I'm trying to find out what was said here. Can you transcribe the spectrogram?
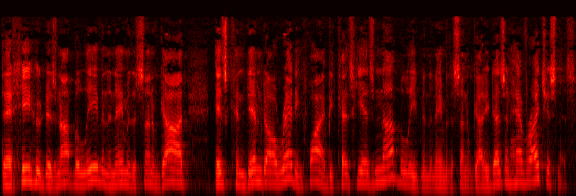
that he who does not believe in the name of the Son of God is condemned already. Why? Because he has not believed in the name of the Son of God. He doesn't have righteousness.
